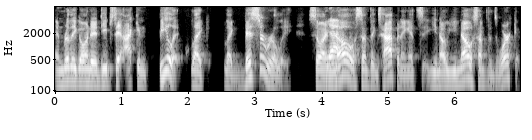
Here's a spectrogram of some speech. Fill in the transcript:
and really go into a deep state i can feel it like like viscerally so i yeah. know something's happening it's you know you know something's working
